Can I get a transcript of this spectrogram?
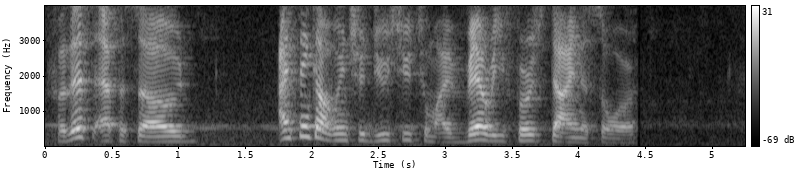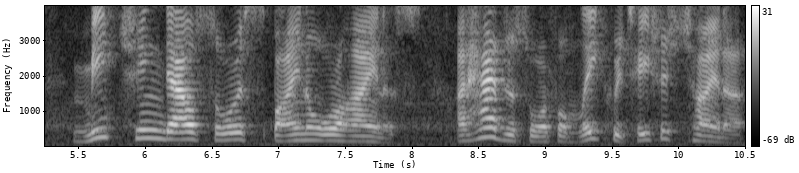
For this episode, I think I'll introduce you to my very first dinosaur. Meet Tsintaosaurus spinorhinus, a hadrosaur from late Cretaceous China,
